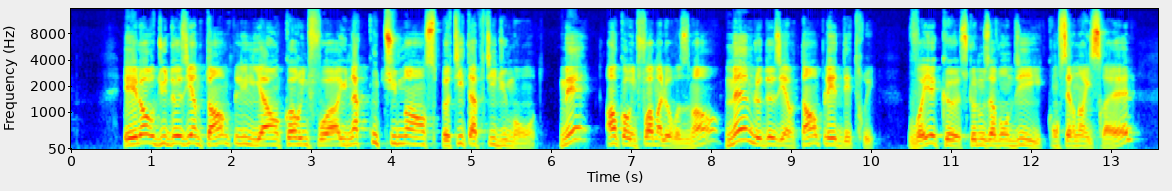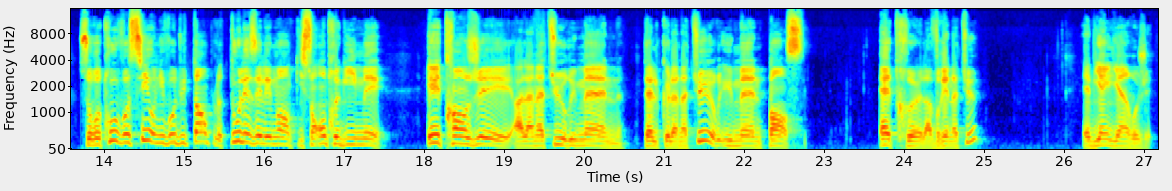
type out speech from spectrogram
Et lors du deuxième temple, il y a encore une fois une accoutumance petit à petit du monde. Mais, encore une fois, malheureusement, même le deuxième temple est détruit. Vous voyez que ce que nous avons dit concernant Israël se retrouve aussi au niveau du temple. Tous les éléments qui sont, entre guillemets, étrangers à la nature humaine, tels que la nature humaine pense être la vraie nature, eh bien, il y a un rejet.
